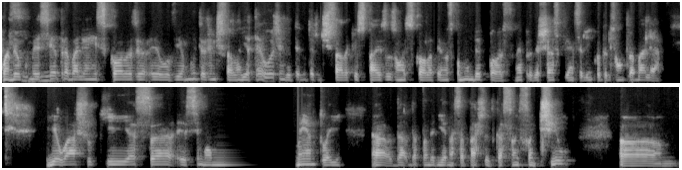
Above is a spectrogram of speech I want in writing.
Quando eu comecei a trabalhar em escolas, eu, eu, ouvia muita gente falando, e até hoje ainda tem muita gente que fala que os pais usam a escola apenas como um depósito, né, para deixar as crianças ali enquanto eles vão trabalhar. E eu acho que essa, esse momento aí uh, da, da, pandemia nessa parte da educação infantil, uh,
